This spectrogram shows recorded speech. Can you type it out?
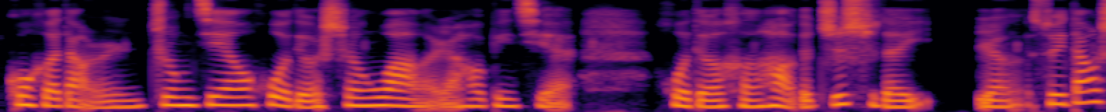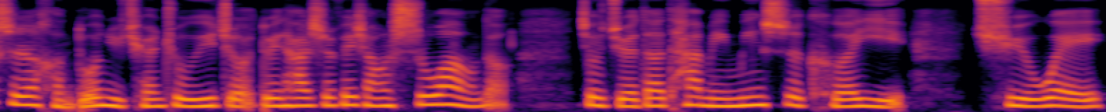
共和党人中间获得声望，然后并且获得很好的支持的人。所以当时很多女权主义者对他是非常失望的，就觉得他明明是可以去为。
